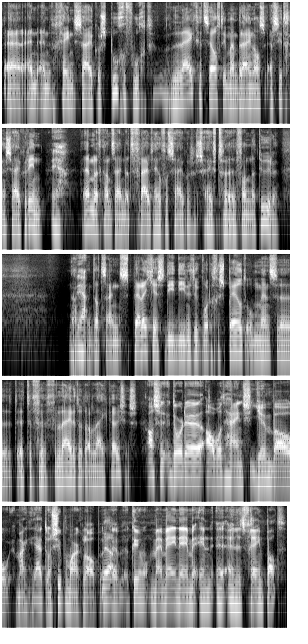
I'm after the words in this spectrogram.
en, en geen suikers toegevoegd. Lijkt hetzelfde in mijn brein als er zit geen suiker in. Ja. maar dat kan zijn dat fruit heel veel suikers heeft van nature. Nou, ja. Dat zijn spelletjes die, die natuurlijk worden gespeeld om mensen te, te verleiden tot allerlei keuzes. Als ze door de Albert Heijns, Jumbo, maakt niet uit, door een supermarkt lopen, kun je mij meenemen in, in het vreempad?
